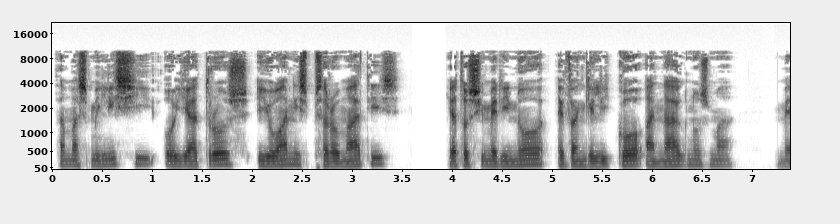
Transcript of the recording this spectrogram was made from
θα μας μιλήσει ο γιατρός Ιωάννης Ψαρωμάτης για το σημερινό Ευαγγελικό Ανάγνωσμα με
